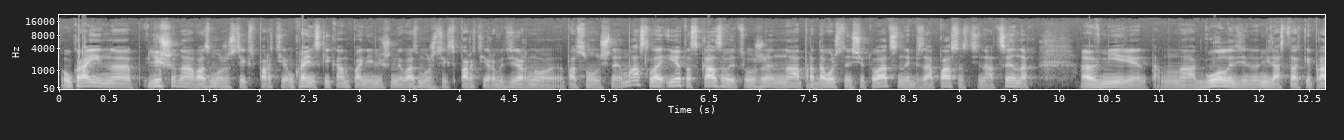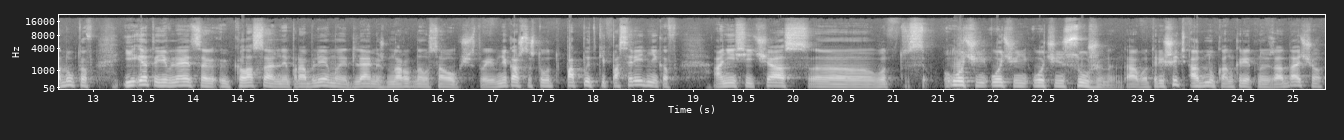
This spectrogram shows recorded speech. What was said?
Украина лишена возможности экспортировать, украинские компании лишены возможности экспортировать зерно, подсолнечное масло, и это сказывается уже на продовольственной ситуации, на безопасности, на ценах Э, в мире, там, на голоде, на недостатке продуктов. И это является колоссальной проблемой для международного сообщества. И мне кажется, что вот попытки посредников, они сейчас э, вот очень-очень-очень сужены. Да? Вот решить одну конкретную задачу,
